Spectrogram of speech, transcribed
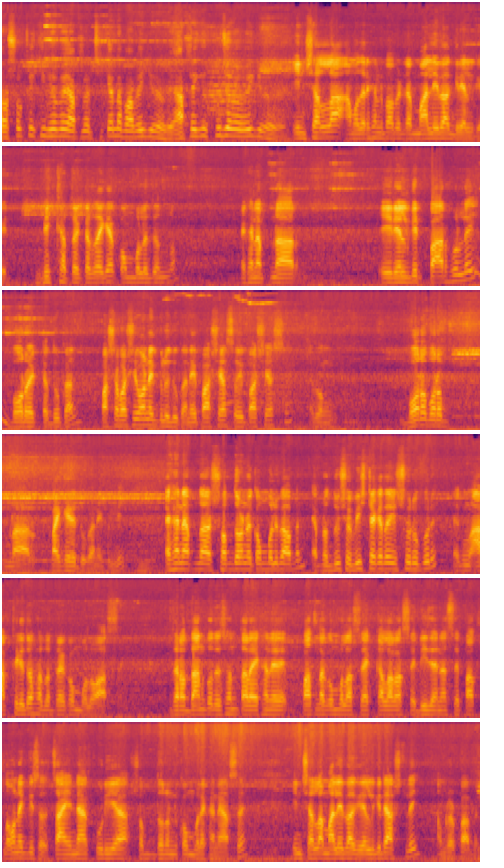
দর্শককে কীভাবে আপনার ঠিকানা পাবে কীভাবে? আপনি কি খুঁজে পাবে কীভাবে? ইনশাল্লাহ আমাদের এখানে পাবে এটা মালিবাগ রেলগেট বিখ্যাত একটা জায়গা কম্বলের জন্য। এখানে আপনার এই রেলগেট পার হলেই বড় একটা দোকান। পাশাপাশি অনেকগুলো দোকান। এই পাশে আছে ওই পাশে আছে এবং বড় বড় আপনার পাইকারি দোকান এগুলি। এখানে আপনার সব ধরনের কম্বলই পাবেন। আপনার দুশো বিশ টাকা থেকে শুরু করে এবং আট থেকে দশ হাজার টাকা কম্বলও আছে। যারা দান করতেছেন তারা এখানে পাতলা কম্বল আছে এক কালার আছে ডিজাইন আছে পাতলা অনেক কিছু আছে। চাইনা কোরিয়া সব ধরনের কম্বল এখানে আছে। ইনশাল্লাহ মালিবাগ রেলগেট আসলেই আমরা পাবেন।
